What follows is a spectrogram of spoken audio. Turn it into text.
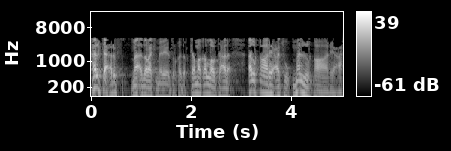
هل تعرف ما أدراك ما ليلة القدر؟ كما قال الله تعالى القارعة ما القارعة؟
